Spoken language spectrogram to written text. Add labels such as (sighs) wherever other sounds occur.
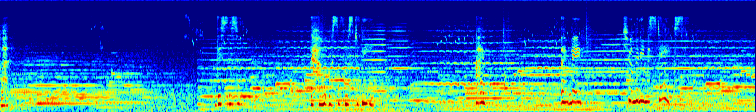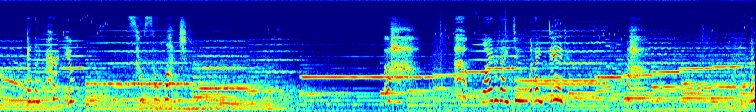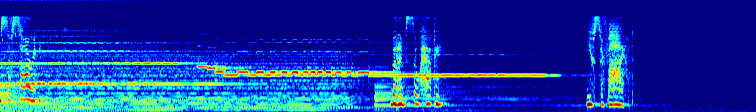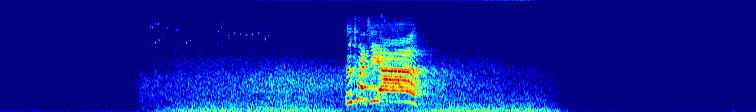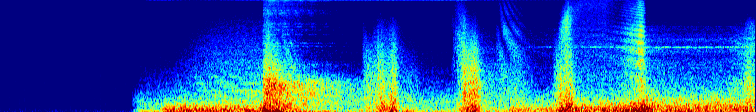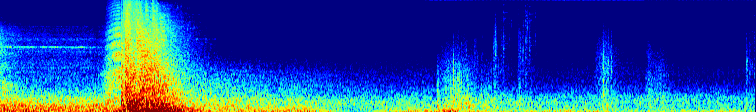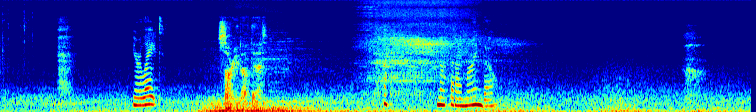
But... This isn't... how it was supposed to be. I've... I've made too many mistakes. And I've hurt you so, so much. (sighs) Why did I do what I did? (sighs) But I'm so happy. You survived. Lucrezia! You're late. Sorry about that. (laughs) Not that I mind, though.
